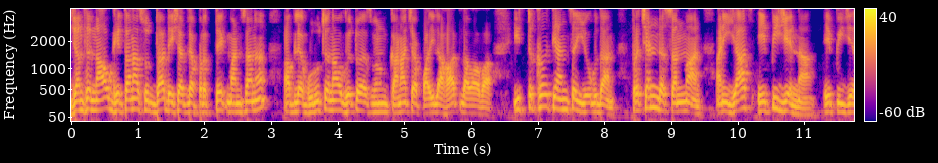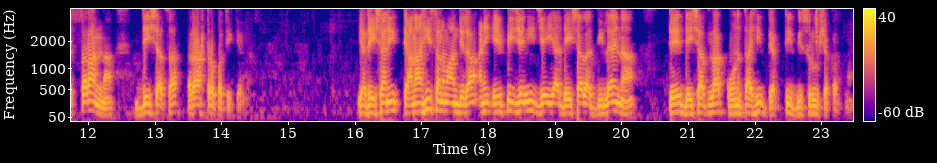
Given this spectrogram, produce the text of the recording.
ज्यांचं नाव घेताना सुद्धा देशातल्या प्रत्येक माणसानं आपल्या गुरुचं नाव घेतोय असं म्हणून कानाच्या पाळीला हात लावावा. इतकं त्यांचं योगदान प्रचंड सन्मान आणि याच एपीजेंना एपीजे सरांना देशाचा राष्ट्रपती केला. या देशाने त्यांनाही सन्मान दिला आणि एपीजेनी जे या देशाला दिलंय ना ते देशातला कोणताही व्यक्ती विसरू शकत नाही.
